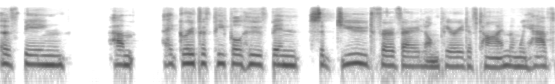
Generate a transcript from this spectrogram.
of being um, a group of people who've been subdued for a very long period of time, and we have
